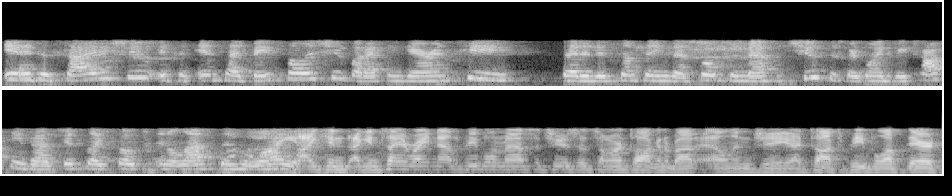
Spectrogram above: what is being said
it is a side issue. It's an inside baseball issue, but I can guarantee that it is something that folks in Massachusetts are going to be talking about, just like folks in Alaska and Hawaii. I can I can tell you right now, the people in Massachusetts aren't talking about LNG. I talked to people up there;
